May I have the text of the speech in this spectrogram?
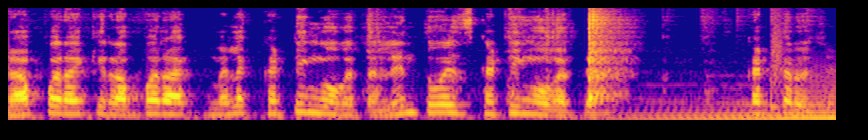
ರ್ಯಾಪರ್ ಹಾಕಿ ರಬ್ಬರ್ ಹಾಕಿದ್ಮೇಲೆ ಕಟ್ಟಿಂಗ್ ಹೋಗುತ್ತೆ. ಲೆಂತ್ ವೈಸ್ ಕಟ್ಟಿಂಗ್ ಹೋಗುತ್ತೆ ಕಟ್ ಕರೋಜೆ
